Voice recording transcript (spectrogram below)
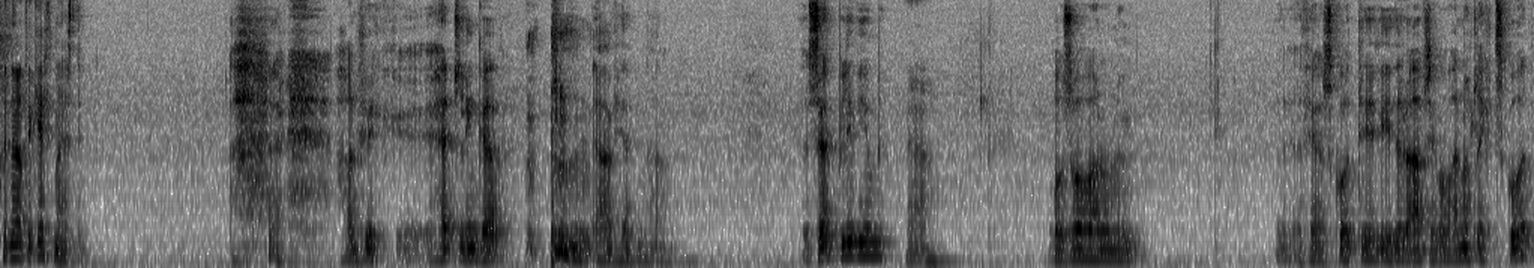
Hvernig er þetta gert með hestin? hann fikk helling af, af hérna söflifjum já, og svo var hann um þegar skotið íður af sem var náttúrulega ekkert skot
